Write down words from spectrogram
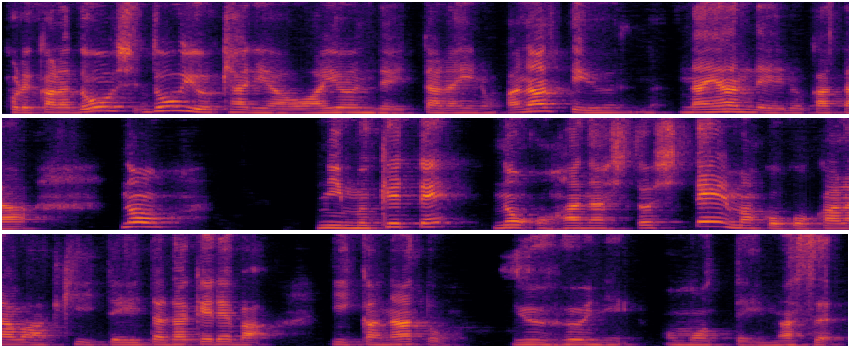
これからどうし、どういうキャリアを歩んでいったらいいのかなっていう悩んでいる方の、に向けてのお話として、まあここからは聞いていただければいいかなというふうに思っています。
